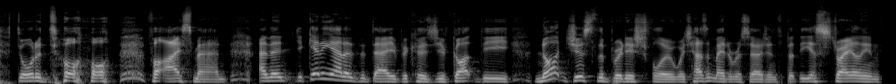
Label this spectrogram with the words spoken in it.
door to door for Eismann, and then you're getting out of the day because you've got the not just the British flu, which hasn't made a resurgence, but the Australian.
